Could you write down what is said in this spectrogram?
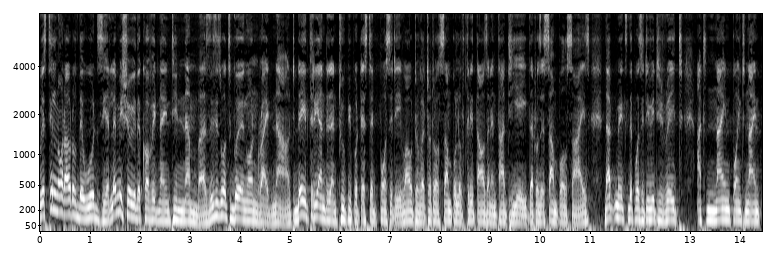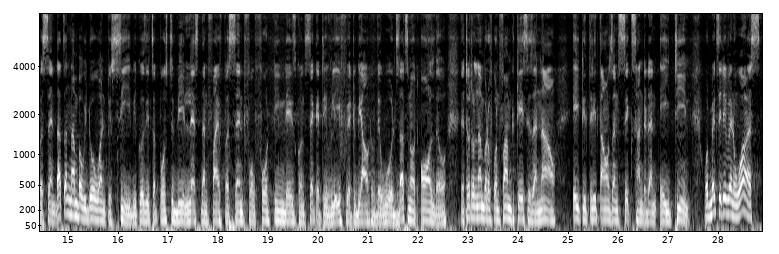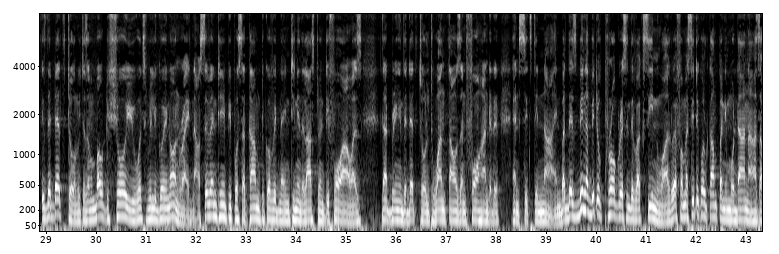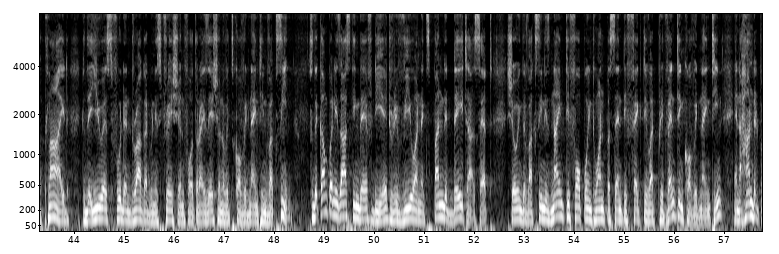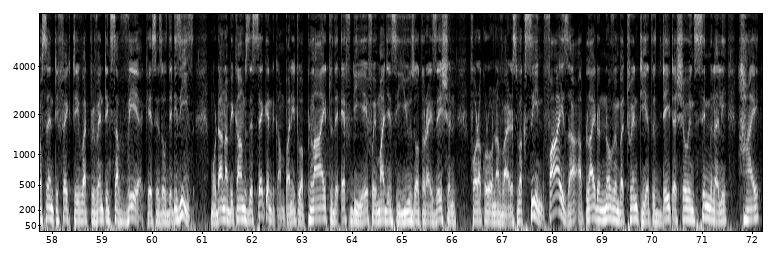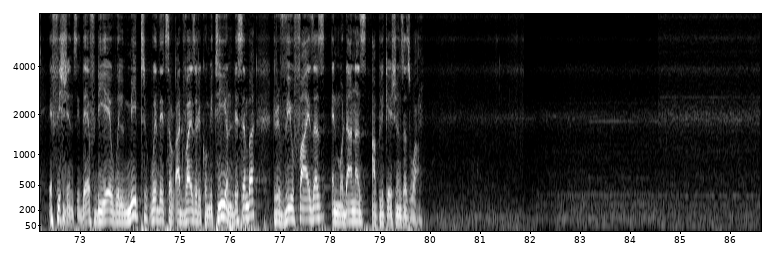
We're still not out of the woods here. Let me show you the COVID 19 numbers. This is what's going on right now. Today, 302 people tested positive out of a total sample of 3,038. That was a sample size. That makes the positivity rate at 9.9%. That's a number we don't want to see because it's supposed to be less than 5% for 14 days consecutively if we're to be out of the woods. That's not all, though. The total number of confirmed cases are now 83,618. What makes it even worse is the death toll, which is I'm about to show you what's really going on right now. 17 people succumbed to COVID-19 in the last 24 hours, that bringing the death toll to 1,469. But there's been a bit of progress in the vaccine world where pharmaceutical company Moderna has applied to the US Food and Drug Administration for authorization of its COVID-19 vaccine. So the company is asking the FDA to review an expanded data set showing the vaccine is 94.1% effective at preventing COVID-19 and 100% effective at preventing severe cases of the disease. Moderna becomes the second company to apply to the FDA for emergency use authorization for a coronavirus vaccine. Pfizer applied on November 20th with data showing similarly high efficiency. The FDA will meet with its advisory committee on December to review Pfizer's and Moderna's applications as well.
